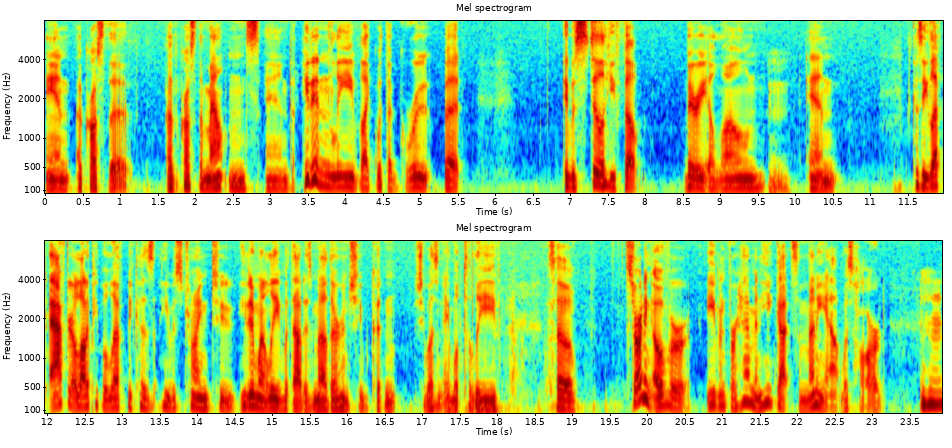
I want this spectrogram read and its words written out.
and across the across the mountains, and he didn't leave like with a group, but it was still he felt very alone mm. and because he left after a lot of people left because he was trying to he didn't want to leave without his mother and she couldn't she wasn't able to mm-hmm. leave so starting over even for him and he got some money out was hard mm-hmm.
